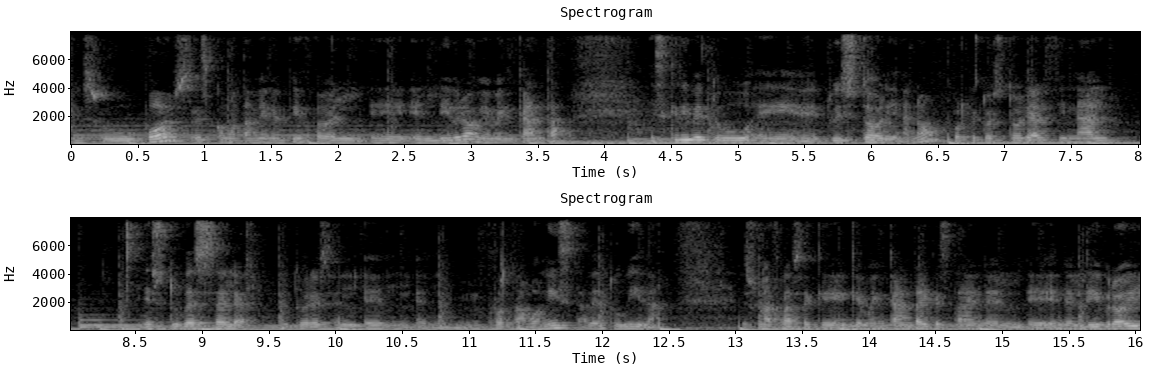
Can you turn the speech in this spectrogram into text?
en su post, es como también empiezo el, eh, el libro, a mí me encanta. Escribe tu, eh, tu, historia, ¿no? Porque tu historia al final es tu bestseller y tú eres el, el, protagonista de tu vida. Es una frase que, me encanta y que está en el, en el libro y,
